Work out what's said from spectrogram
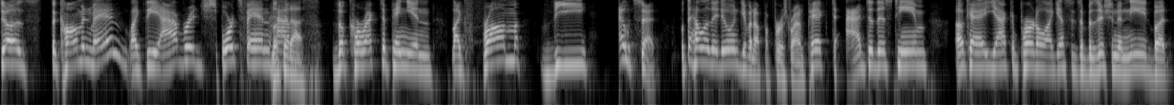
Does the common man, like the average sports fan, Look have at us. the correct opinion, like from the outset. What the hell are they doing? Giving up a first round pick to add to this team? Okay, Jakob Poeltl, I guess it's a position in need, but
